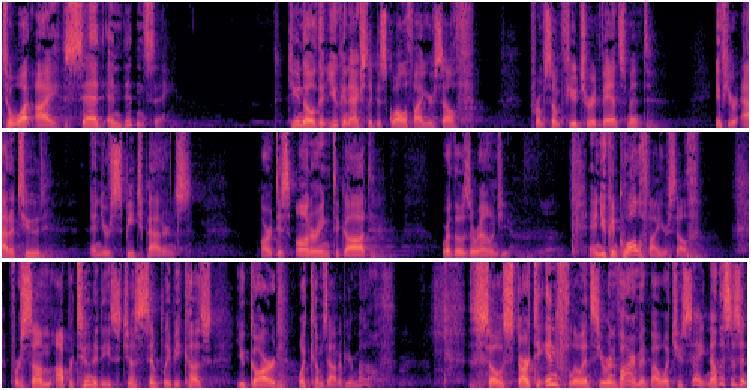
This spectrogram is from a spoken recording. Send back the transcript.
to what I said and didn't say. Do you know that you can actually disqualify yourself from some future advancement if your attitude and your speech patterns are dishonoring to God or those around you? And you can qualify yourself for some opportunities just simply because you guard what comes out of your mouth. So start to influence your environment by what you say. Now this isn't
